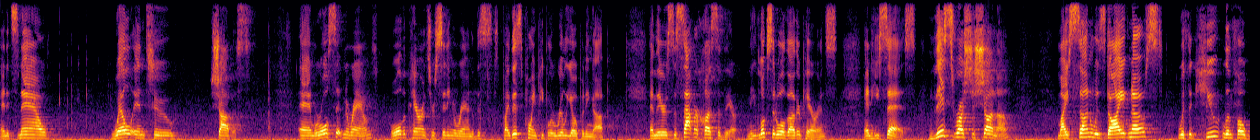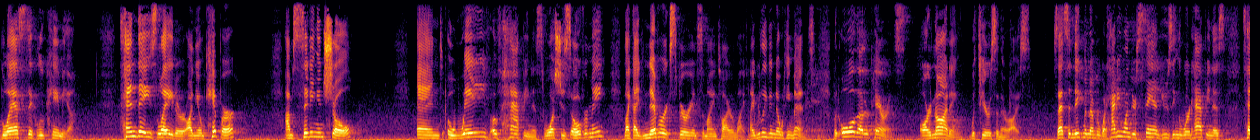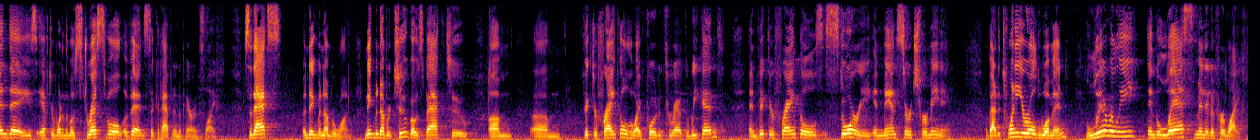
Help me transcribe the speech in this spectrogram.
And it's now well into Shabbos. And we're all sitting around. All the parents are sitting around. This, by this point, people are really opening up. And there's the Satmar Chassid there. And he looks at all the other parents and he says, This Rosh Hashanah, my son was diagnosed with acute lymphoblastic leukemia. Ten days later, on Yom Kippur, I'm sitting in Shul, and a wave of happiness washes over me like I've never experienced in my entire life. And I really didn't know what he meant. But all the other parents are nodding with tears in their eyes. So that's enigma number one. How do you understand using the word happiness 10 days after one of the most stressful events that could happen in a parent's life? So that's enigma number one. Enigma number two goes back to um, um, Viktor Frankl, who I've quoted throughout the weekend, and Viktor Frankl's story in Man's Search for Meaning about a 20 year old woman, literally in the last minute of her life.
